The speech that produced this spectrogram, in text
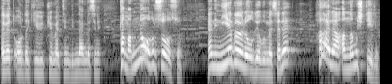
Evet oradaki hükümetin bilinmesini tamam ne olursa olsun. Yani niye böyle oluyor bu mesele? Hala anlamış değilim.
